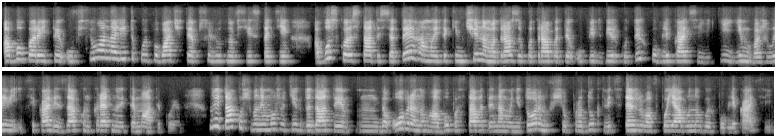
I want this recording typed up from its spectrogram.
або перейти у всю аналітику і побачити абсолютно всі статті, або скористатися тегами і таким чином одразу потрапити у підбірку тих публікацій, які їм важливі і цікаві за конкретною тематикою. Ну і також вони можуть їх додати до обраного або поставити на моніторинг, щоб продукт відстежував появу нових публікацій.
